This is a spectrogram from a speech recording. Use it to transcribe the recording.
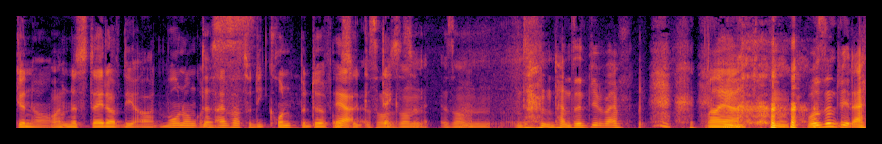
Genau. Und, Und eine State-of-the-Art-Wohnung und einfach so die Grundbedürfnisse Ja, so, gedeckt so ein, sind. so ein dann, dann sind wir beim. Ah ja. Hm, wo sind wir dann?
